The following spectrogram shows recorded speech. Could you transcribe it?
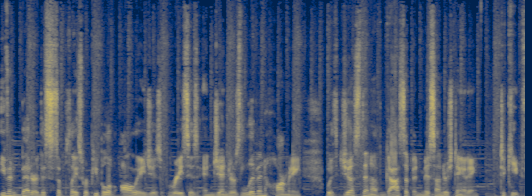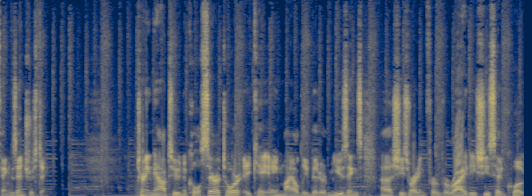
Even better, this is a place where people of all ages, races, and genders live in harmony with just enough gossip and misunderstanding to keep things interesting. Turning now to Nicole Serratore, aka Mildly Bitter Musings. Uh, she's writing for Variety. She said, quote,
